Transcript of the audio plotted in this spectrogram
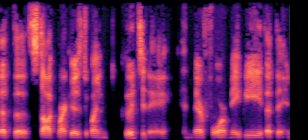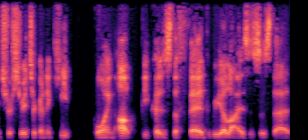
that the stock market is going good today and therefore maybe that the interest rates are going to keep going up because the Fed realizes is that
